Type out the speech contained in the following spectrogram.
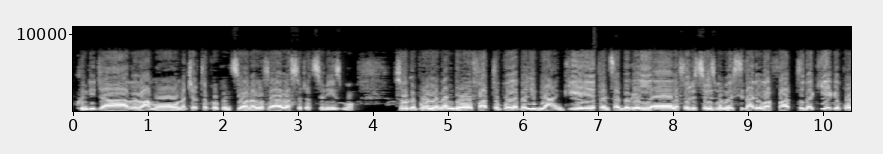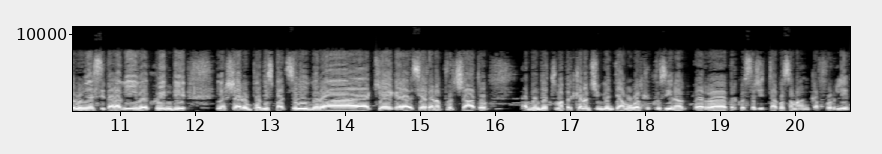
quindi già avevamo una certa propensione allo, all'associazionismo solo che poi avendo fatto poi capelli bianchi, pensando che l'associazionismo universitario va fatto da chi è che poi l'università la vive, quindi lasciare un po' di spazio libero a chi è che si è appena approcciato, abbiamo detto ma perché non ci inventiamo qualche cosina per, per questa città, cosa manca a Forlì?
